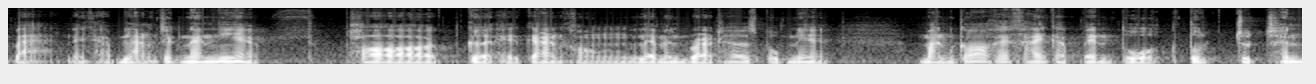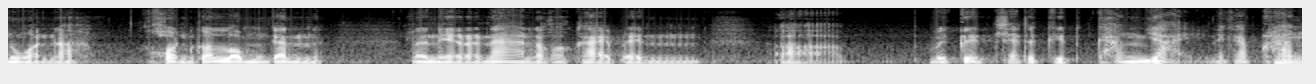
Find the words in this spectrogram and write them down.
2008 นะครับหลังจากนั้นเนี่ยพอเกิดเหตุการณ์ของ Lehman Brothers ปุ๊บเนี่ย มันก็คล้ายๆ กับเป็นตัวตุดจุดชนวนนะคนก็ล้มกันระเนระนาดแล้วก็กลายเป็นวิกฤตเศรษฐกิจครั้งใหญ่นะครับ ครั้ง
